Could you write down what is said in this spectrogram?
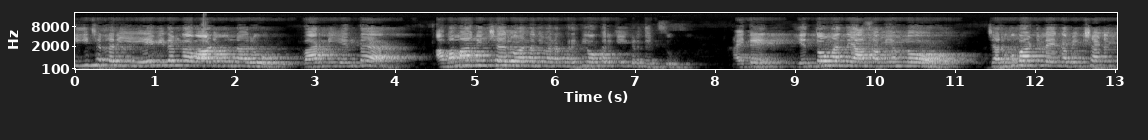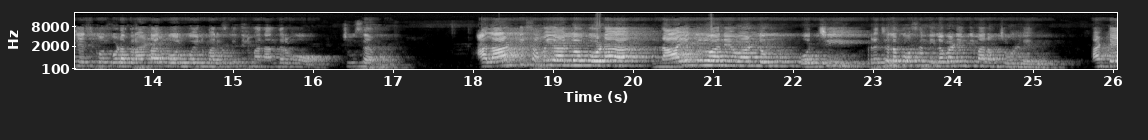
టీచర్లని ఏ విధంగా వాడుకున్నారు? వారిని ఎంత అవమానించారు అన్నది మనకు ప్రతి ఒక్కరికి ఇక్కడ తెలుసు. అయితే ఎంతో మంది ఆ సమయంలో జరుగుబాటు లేక భిక్షాటం చేసుకొని కూడా ప్రాణాలు కోల్పోయిన పరిస్థితిని మనందరము చూసాము అలాంటి సమయాల్లో కూడా నాయకులు అనేవాళ్ళు వచ్చి ప్రజల కోసం నిలబడింది మనం చూడలేదు. అంటే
